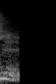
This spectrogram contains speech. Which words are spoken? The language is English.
Yeah.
